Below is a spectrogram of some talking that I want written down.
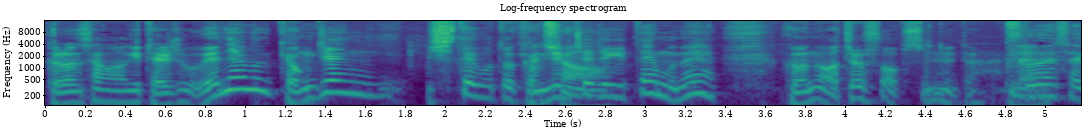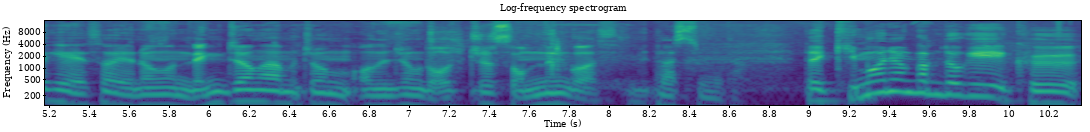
그런 상황이 될 수. 왜냐하면 경쟁 시대고 또 경쟁 그렇죠. 체제이기 때문에 그거는 어쩔 수 없습니다. 네. 프로의 세계에서 이런 건 냉정함은 좀 어느 정도 어쩔 수 없는 것 같습니다. 맞습니다. 근데 김원영 감독이 그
